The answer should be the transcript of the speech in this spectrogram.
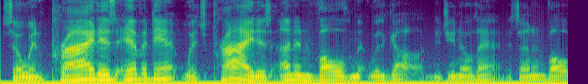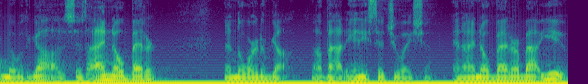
So when pride is evident, which pride is uninvolvement with God. Did you know that? It's uninvolvement with God. It says, I know better than the Word of God about any situation, and I know better about you.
